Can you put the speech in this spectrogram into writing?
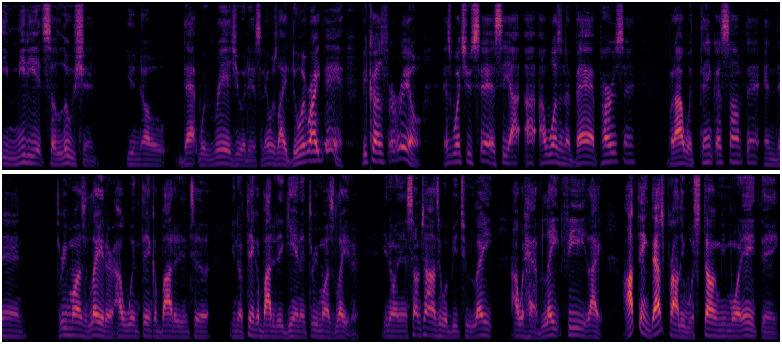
immediate solution, you know, that would rid you of this? And it was like, do it right then. Because for real, it's what you said. See, I, I, I wasn't a bad person, but I would think of something and then three months later, I wouldn't think about it until, you know, think about it again and three months later. You know, and then sometimes it would be too late. I would have late fees. Like, I think that's probably what stung me more than anything.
